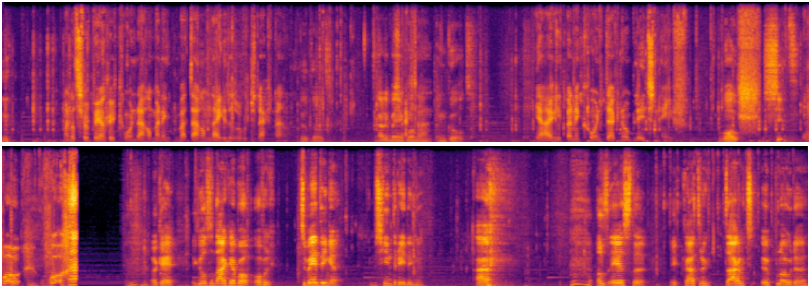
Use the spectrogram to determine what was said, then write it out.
maar dat verberg ik gewoon, daarom, ben ik, maar daarom lijkt het alsof ik slecht ben. Inderdaad. Eigenlijk ben je gewoon een, een god. Ja, eigenlijk ben ik gewoon Technoblade Knave. Wow, shit. Wow, wow. Oké, ik wil het vandaag hebben over twee dingen. Misschien drie dingen. Ah, als eerste, ik ga terug dagelijks uploaden.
